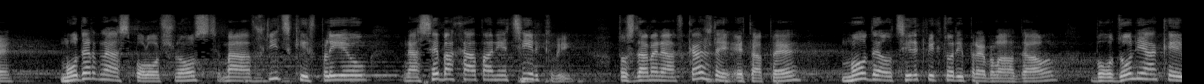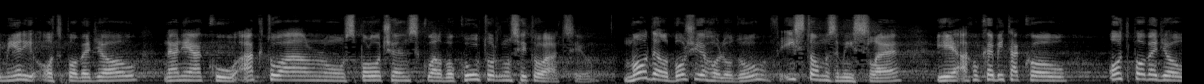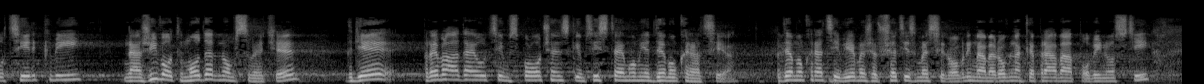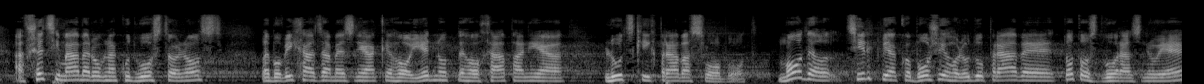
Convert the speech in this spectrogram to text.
moderná spoločnosť má vždycky vplyv na seba chápanie církvy. To znamená, v každej etape model církvy, ktorý prevládal, bol do nejakej miery odpovedou na nejakú aktuálnu spoločenskú alebo kultúrnu situáciu. Model Božieho ľudu v istom zmysle je ako keby takou odpovedou církvy na život v modernom svete, kde prevládajúcim spoločenským systémom je demokracia. V demokracii vieme, že všetci sme si rovní, máme rovnaké práva a povinnosti a všetci máme rovnakú dôstojnosť, lebo vychádzame z nejakého jednotného chápania ľudských práv a slobod. Model cirkvi ako Božieho ľudu práve toto zdôrazňuje,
